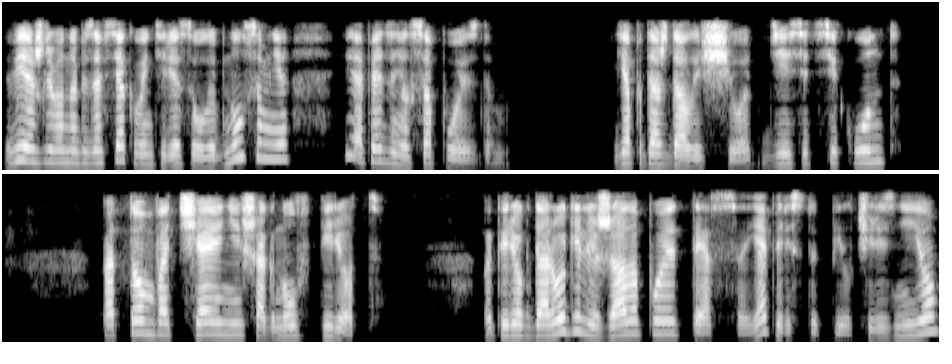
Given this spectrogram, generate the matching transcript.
вежливо, но безо всякого интереса улыбнулся мне и опять занялся поездом. Я подождал еще десять секунд, потом в отчаянии шагнул вперед. Поперек дороги лежала поэтесса. Я переступил через нее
